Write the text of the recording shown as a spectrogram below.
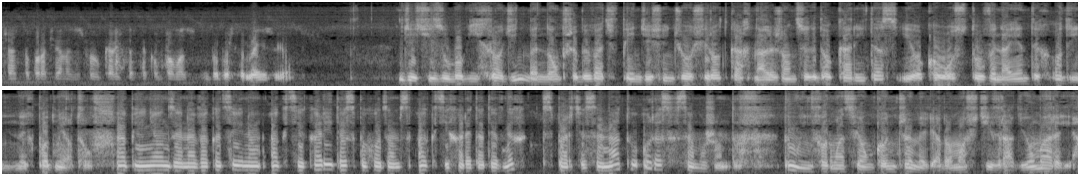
e, często parafialne zespoły Caritas taką pomoc po prostu organizują. Dzieci z ubogich rodzin będą przebywać w 50 ośrodkach należących do Caritas i około 100 wynajętych od innych podmiotów. A pieniądze na wakacyjną akcję Caritas pochodzą z akcji charytatywnych, wsparcia Senatu oraz samorządów. Tą informacją kończymy wiadomości w Radiu Maryja.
